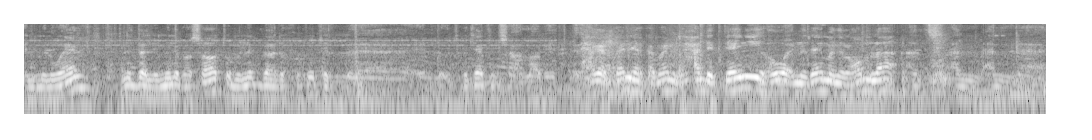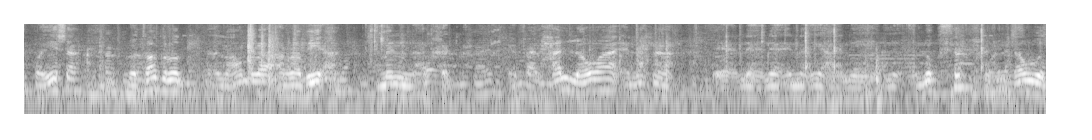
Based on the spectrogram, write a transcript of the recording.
المنوال. بالنسبة للميني باصات وبالنسبه لخطوط ال- الاتوبيسات إن شاء الله بإذن. الحاجة الثانية كمان الحل الثاني هو إن دايما العملة ال- ال- ال- الكويسة بتطرد العملة الرديئة من الخدمة. فالحل هو إن إحنا يعني نكثر ونزود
